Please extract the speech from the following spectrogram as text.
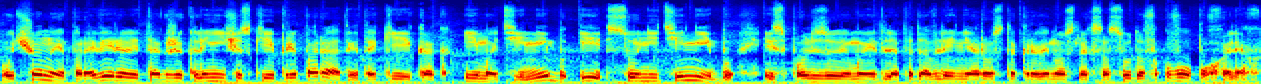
Ученые проверили также клинические препараты, такие как иматиниб и сунитиниб, используемые для подавления роста кровеносных сосудов в опухолях.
